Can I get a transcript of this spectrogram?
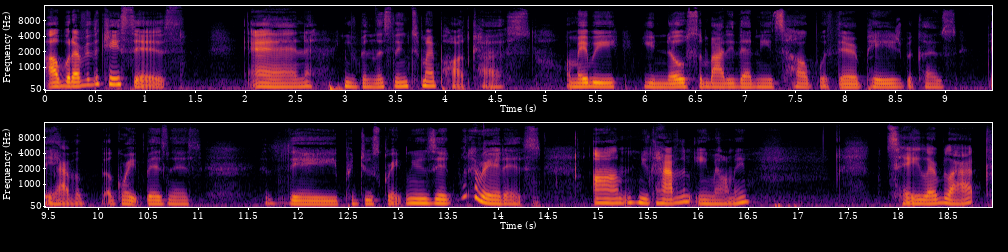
uh, whatever the case is, and you've been listening to my podcast, or maybe you know somebody that needs help with their page because they have a, a great business, they produce great music, whatever it is, um, you can have them email me, Taylor Black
